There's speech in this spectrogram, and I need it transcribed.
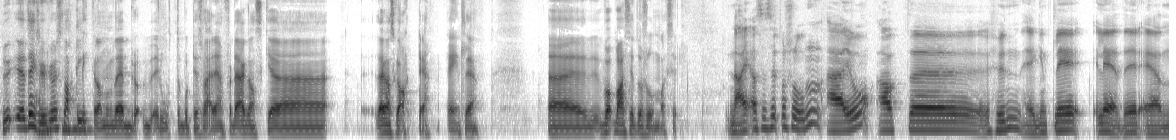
Du, jeg tenkte vi kunne snakke litt om det rotet borti Sverige, for det er ganske, det er ganske artig, egentlig. Eh, hva, hva er situasjonen, Aksel? Nei, altså situasjonen er jo at uh, hun egentlig leder en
